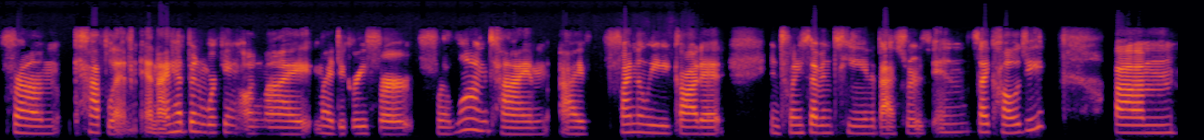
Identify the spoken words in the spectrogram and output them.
from Kaplan, and I had been working on my my degree for for a long time. I finally got it in 2017, a bachelor's in psychology, um,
